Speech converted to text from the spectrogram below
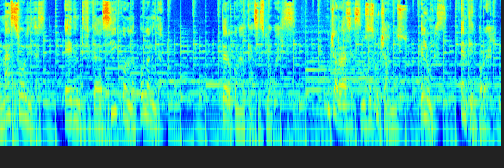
más sólidas e identificadas sí con la poblanidad, pero con alcances globales. Muchas gracias. Nos escuchamos el lunes en tiempo real.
